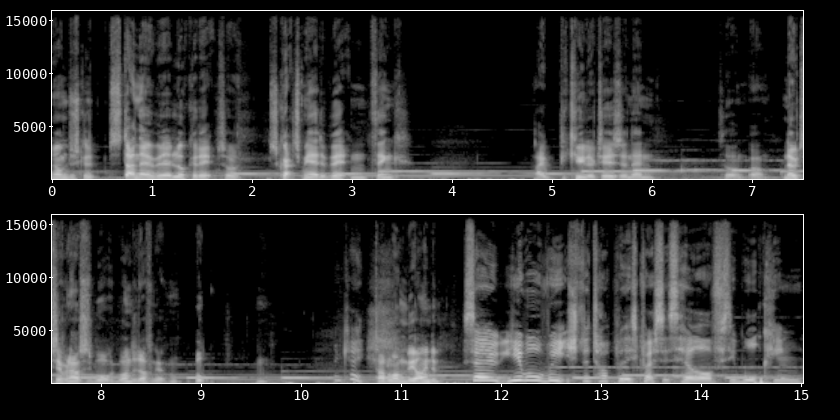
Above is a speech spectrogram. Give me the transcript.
And I'm just going to stand there a bit, look at it, sort of scratch my head a bit, and think how peculiar it is, and then thought, well, notice everyone else has walked, wandered off, and go, oh, Okay. travel on behind him. So you will reach the top of this crest, of this hill, obviously walking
